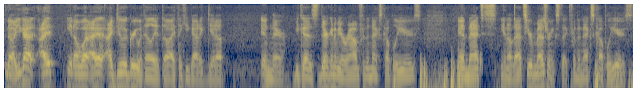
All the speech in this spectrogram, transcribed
No, you got I. You know what? I I do agree with Elliot though. I think you got to get up in there because they're going to be around for the next couple of years, and that's you know that's your measuring stick for the next couple of years.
